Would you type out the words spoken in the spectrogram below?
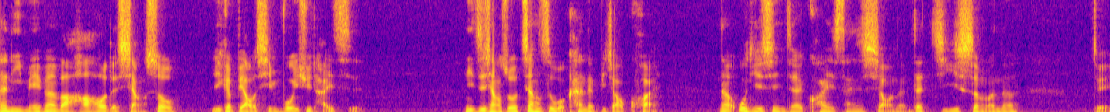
但你没办法好好的享受一个表情或一句台词。你只想说这样子我看得比较快，那问题是你在快三小呢？在急什么呢？对，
